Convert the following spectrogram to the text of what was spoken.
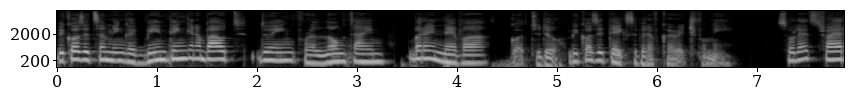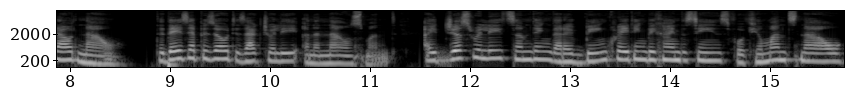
Because it's something I've been thinking about doing for a long time, but I never got to do because it takes a bit of courage for me. So let's try it out now. Today's episode is actually an announcement. I just released something that I've been creating behind the scenes for a few months now,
